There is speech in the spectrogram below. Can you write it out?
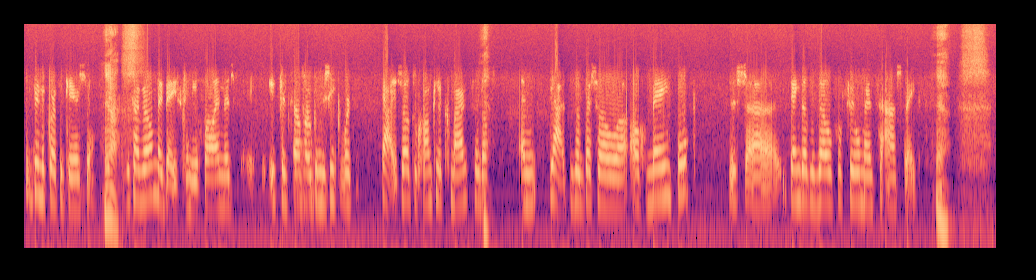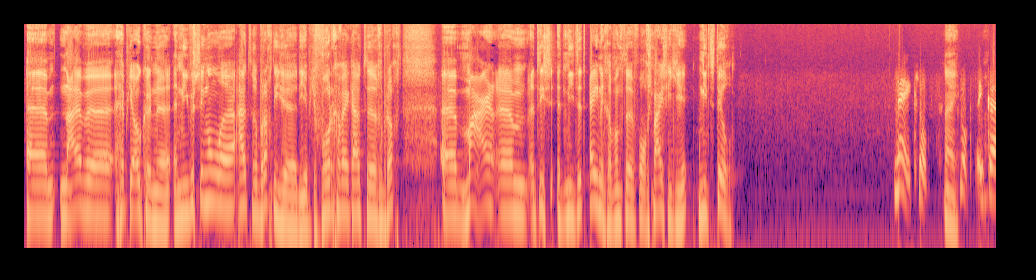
binnenkort een keertje. Ja. we zijn wel mee bezig in ieder geval. En het, ik vind zelf ook de muziek wordt, ja, is wel toegankelijk gemaakt, zodat... En ja, het is ook best wel uh, algemeen, pop. Dus uh, ik denk dat het wel voor veel mensen aanspreekt. Ja. Um, nou heb, heb, je ook een, een nieuwe single uitgebracht. Die, die heb je vorige week uitgebracht. maar um, het is het niet het enige. Want volgens mij zit je niet stil. Nee, klopt. Nee. klopt. Ik,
